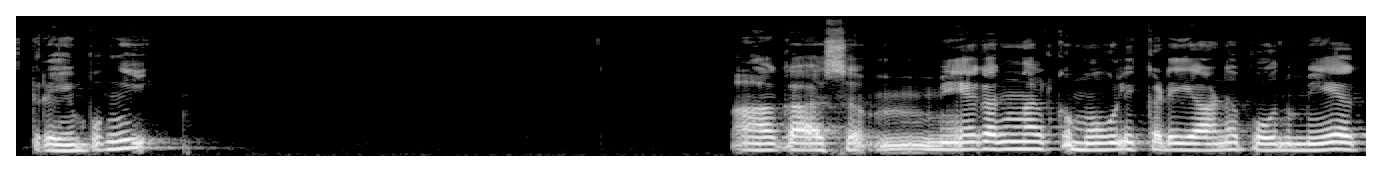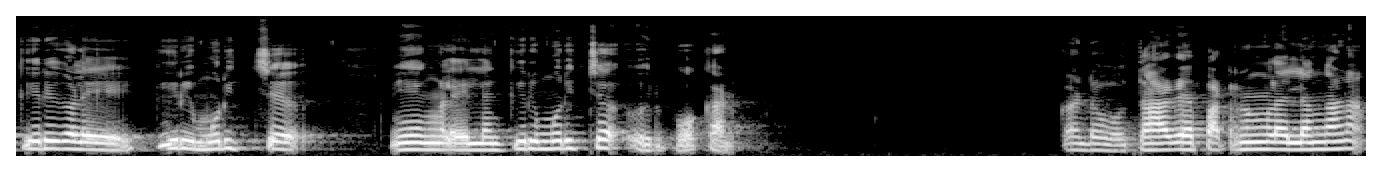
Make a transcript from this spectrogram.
ഇത്രയും പൊങ്ങി. ആകാശം മേഘങ്ങൾക്ക് മുകളിൽക്കടെയാണ് പോകുന്നത്. മേഘ കീറുകളെ കീറി മുറിച്ച് മേഘങ്ങളെല്ലാം കീറിമുറിച്ച ഒരു പോക്കാണ്. കണ്ടോ? താഴെ പട്ടണങ്ങളെല്ലാം കാണാം.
